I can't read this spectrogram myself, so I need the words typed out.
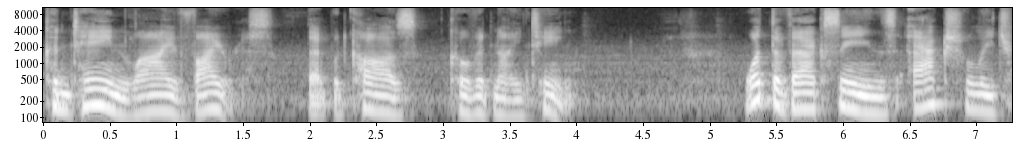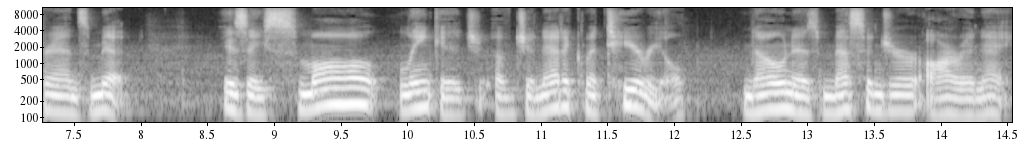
contain live virus that would cause COVID 19. What the vaccines actually transmit is a small linkage of genetic material known as messenger RNA.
